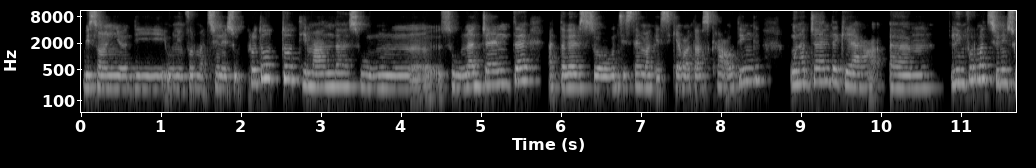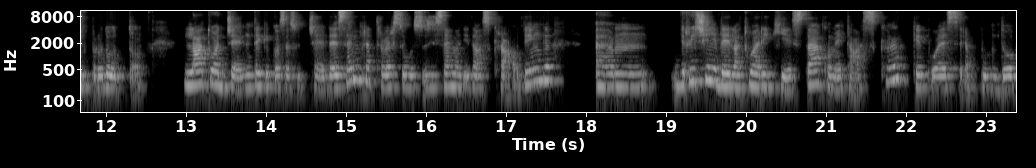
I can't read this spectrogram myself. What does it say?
bisogno di un'informazione sul prodotto, ti manda su un, su un, agente attraverso un sistema che si chiama task routing, un agente che ha um, le informazioni sul prodotto. Lato agente, che cosa succede? Sempre attraverso questo sistema di task routing, um, riceve la tua richiesta come task, che può essere appunto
